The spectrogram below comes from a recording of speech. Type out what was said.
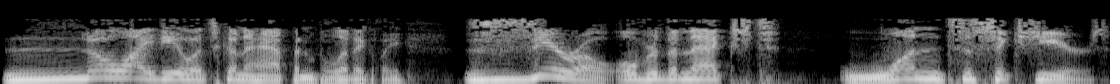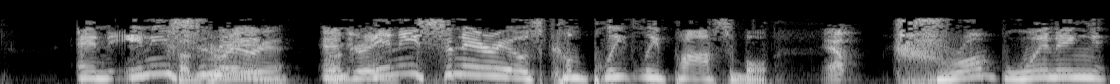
no idea what's going to happen politically. Zero over the next one to six years. And any Agreed. scenario, and Agreed. any scenario is completely possible. Yep. Trump winning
